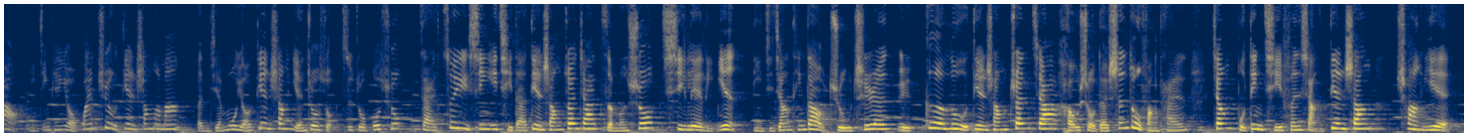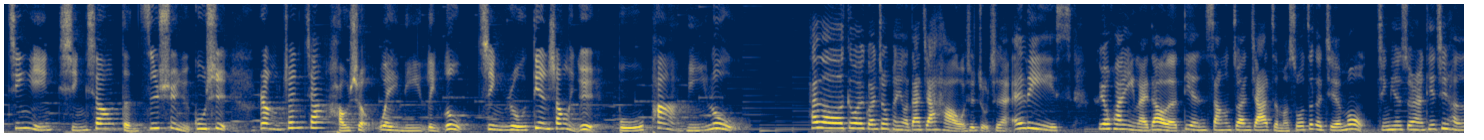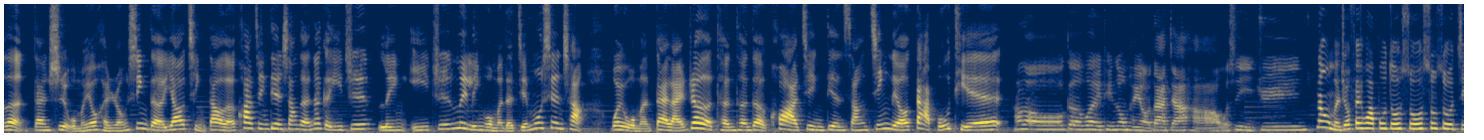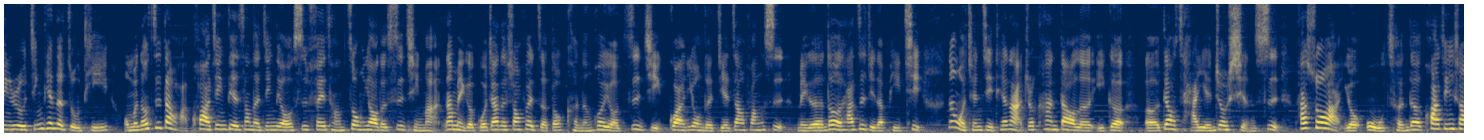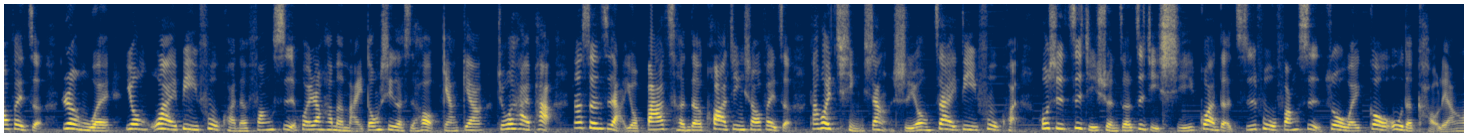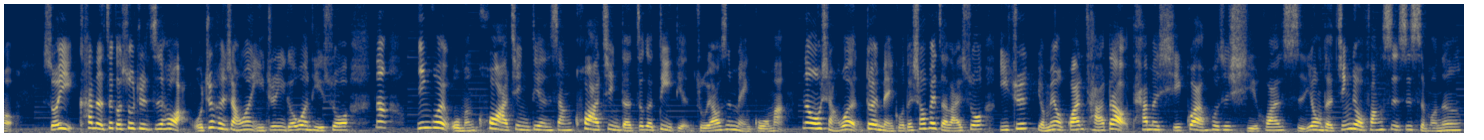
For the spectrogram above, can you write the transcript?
好，你今天有关注电商了吗？本节目由电商研究所制作播出。在最新一期的《电商专家怎么说》系列里面，你即将听到主持人与各路电商专家好手的深度访谈，将不定期分享电商创业、经营、行销等资讯与故事，让专家好手为你领路，进入电商领域不怕迷路。Hello，各位观众朋友，大家好，我是主持人 Alice。又欢迎来到了电商专家怎么说这个节目。今天虽然天气很冷，但是我们又很荣幸的邀请到了跨境电商的那个移之林怡之莅临我们的节目现场，为我们带来热腾腾的跨境电商金流大补贴。Hello，各位听众朋友，大家好，我是怡君。那我们就废话不多说，速速进入今天的主题。我们都知道啊，跨境电商的金流是非常重要的事情嘛。那每个国家的消费者都可能会有自己惯用的结账方式，每个人都有他自己的脾气。那我前几天啊，就看到了一个呃调查研究显示，他说啊，有五成的跨境消费者认为用外币付款的方式会让他们买东西的时候惊惊就会害怕。那甚至啊，有八成的跨境消费者他会倾向使用在地付款，或是自己选择自己习惯的支付方式作为购物的考量哦。所以看了这个数据之后啊，我就很想问怡君一个问题：说，那因为我们跨境电商跨境的这个地点主要是美国嘛，那我想问，对美国的消费者来说，怡君有没有观察到他们习惯或是喜欢使用的金流方式是什么呢？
